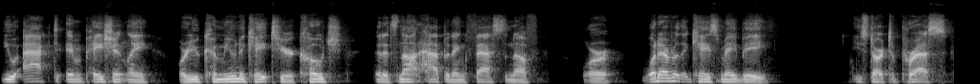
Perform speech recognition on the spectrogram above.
you act impatiently or you communicate to your coach that it's not happening fast enough or whatever the case may be. You start to press,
